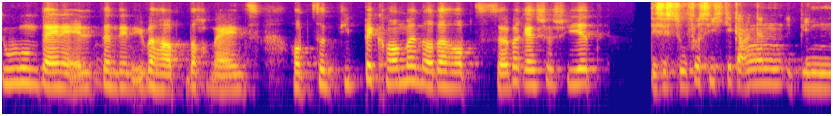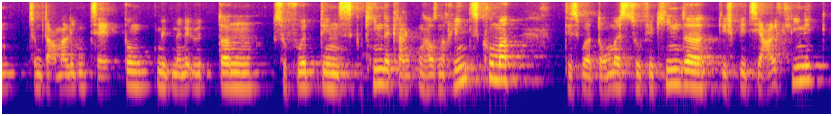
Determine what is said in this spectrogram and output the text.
du und deine Eltern denn überhaupt nach Mainz? Habt ihr einen Tipp bekommen oder habt ihr selber recherchiert? Das ist so vor sich gegangen. Ich bin zum damaligen Zeitpunkt mit meinen Eltern sofort ins Kinderkrankenhaus nach Linz gekommen. Das war damals so für Kinder die Spezialklinik.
